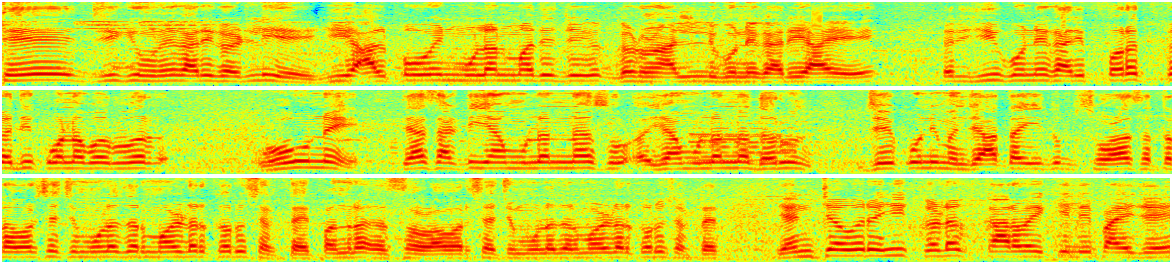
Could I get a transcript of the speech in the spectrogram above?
ते जी गुन्हेगारी घडली आहे ही अल्पवयीन मुलांमध्ये जी घडून आलेली गुन्हेगारी आहे तर ही गुन्हेगारी परत कधी कोणाबरोबर होऊ नये त्यासाठी या मुलांना सो या मुलांना धरून जे कोणी म्हणजे आता इथून सोळा सतरा वर्षाची मुलं जर मर्डर करू शकतात पंधरा सोळा वर्षाची मुलं जर मर्डर करू शकतात यांच्यावरही कडक कारवाई केली पाहिजे.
